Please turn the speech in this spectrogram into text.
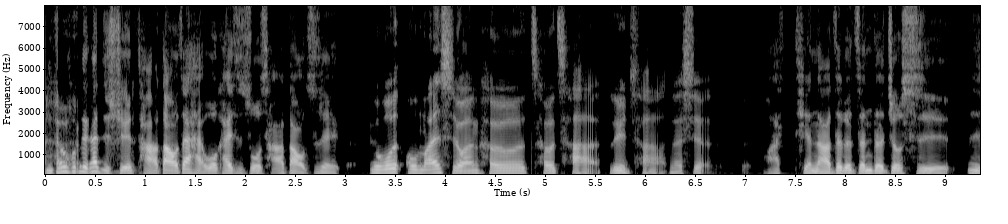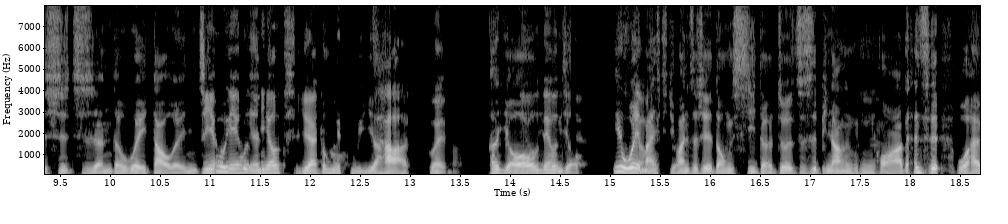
你就会开始学茶道，在海沃开始做茶道之类的？我我蛮喜欢喝喝茶、绿茶那些的。哇，天哪，这个真的就是日式职人的味道哎！你有你有体验都没不一样。茶对啊，有有有，因为我也蛮喜欢这些东西的，就是只是平常很听话，但是我还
